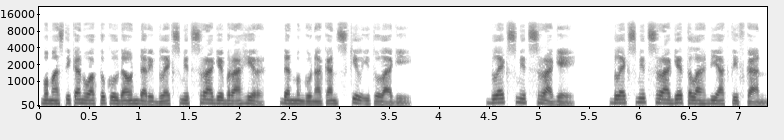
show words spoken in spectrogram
memastikan waktu cooldown dari Blacksmith Serage berakhir, dan menggunakan skill itu lagi. Blacksmith Serage. Blacksmith Serage telah diaktifkan.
